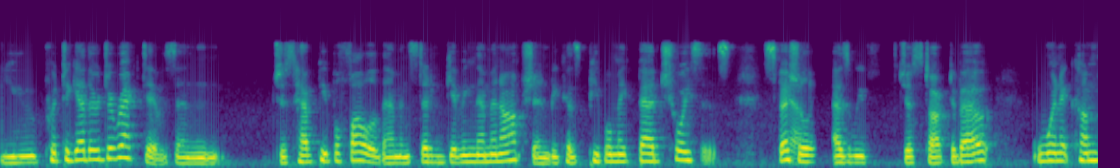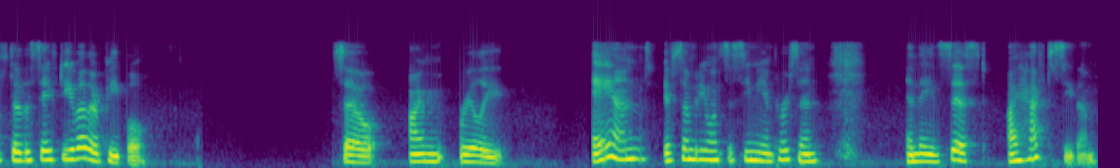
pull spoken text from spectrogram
you put together directives and just have people follow them instead of giving them an option because people make bad choices, especially as we've just talked about when it comes to the safety of other people. So I'm really, and if somebody wants to see me in person and they insist, I have to see them.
